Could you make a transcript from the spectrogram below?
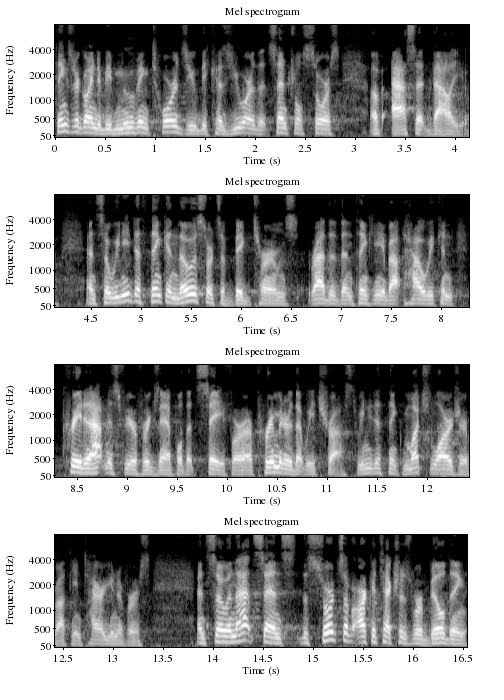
Things are going to be moving towards you because you are the central source of asset value. And so we need to think in those sorts of big terms rather than thinking about how we can create an atmosphere, for example, that's safe or a perimeter that we trust. We need to think much larger about the entire universe and so, in that sense, the sorts of architectures we're building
